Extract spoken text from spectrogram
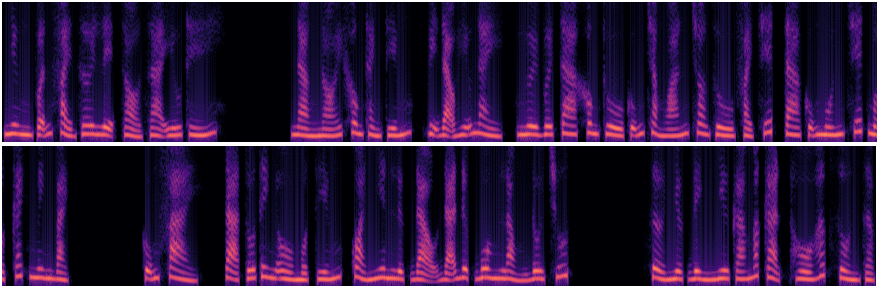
nhưng vẫn phải rơi lệ tỏ ra yếu thế. Nàng nói không thành tiếng, vị đạo hữu này, người với ta không thù cũng chẳng oán cho dù phải chết ta cũng muốn chết một cách minh bạch. Cũng phải, tạ tố tinh ồ một tiếng, quả nhiên lực đạo đã được buông lỏng đôi chút. Sở Nhược Đình như cá mắc cạn, hồ hấp dồn dập.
